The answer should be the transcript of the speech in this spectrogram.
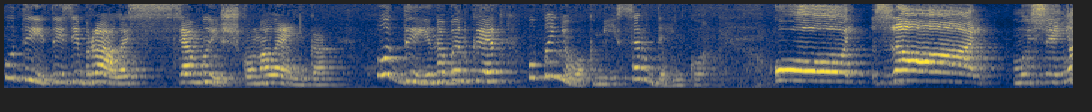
Куди ти зібралася, мишко маленька? Ходи на бенкет у пеньок, мій серденько. Ой, жаль! Мишеня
